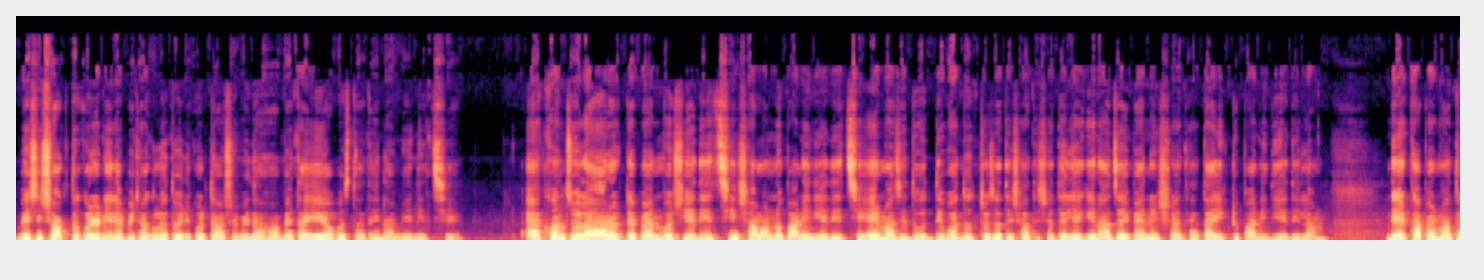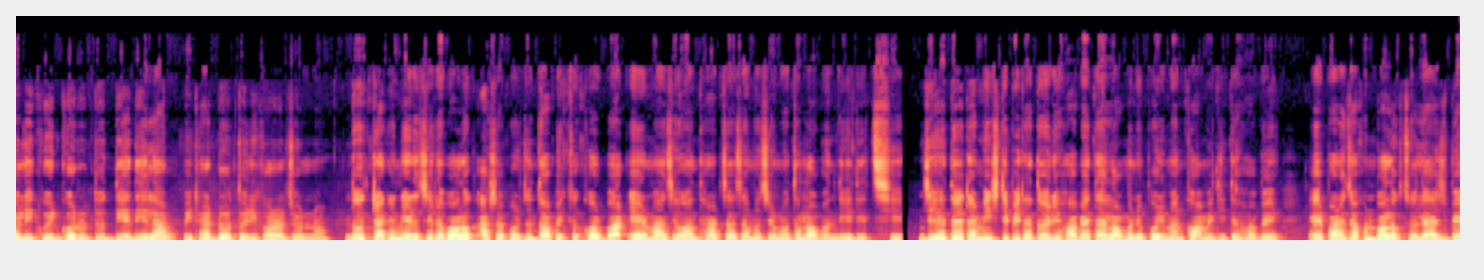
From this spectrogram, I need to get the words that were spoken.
বেশি শক্ত করে নিলে পিঠাগুলো তৈরি করতে অসুবিধা হবে, তাই এই অবস্থাতেই নামিয়ে নিচ্ছি। এখন চুলায় আরও একটা প্যান বসিয়ে দিচ্ছি, সামান্য পানি দিয়ে দিচ্ছি। এর মাঝে দুধ দিব। দুধটা যাতে সাথে সাথে লেগে না যায় প্যানের সাথে, তাই একটু পানি দিয়ে দিলাম। দেড় কাপের মতো লিকুইড গরুর দুধ দিয়ে দিলাম পিঠার ডো তৈরি করার জন্য। দুধটাকে নেড়েচেড়ে বলক আসা পর্যন্ত অপেক্ষা করব। এর মাঝে ওয়ান থার্ড চা চামচের মতো লবণ দিয়ে দিচ্ছি। যেহেতু এটা মিষ্টি পিঠা তৈরি হবে, তাই লবণের পরিমাণ কমই দিতে হবে। এরপরে যখন বলক চলে আসবে,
